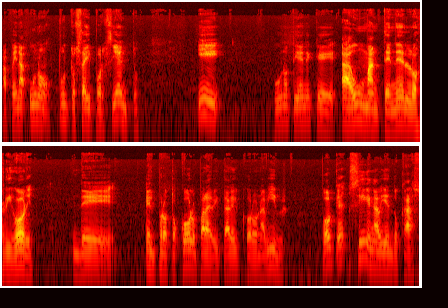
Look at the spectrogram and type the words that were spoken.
apenas 1.6%. Y uno tiene que aún mantener los rigores de el protocolo para evitar el coronavirus, porque siguen habiendo casos.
